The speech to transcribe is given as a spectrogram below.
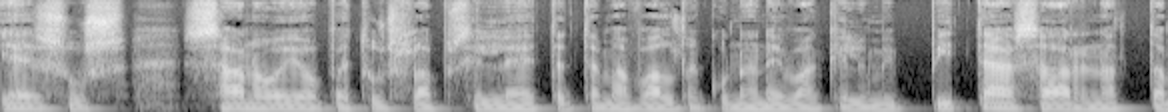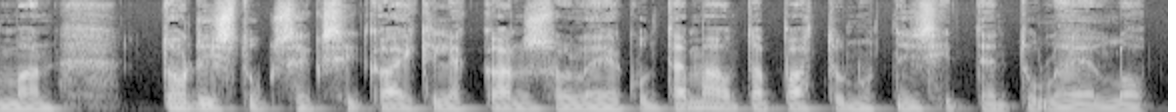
Jeesus sanoi opetuslapsille, että tämä valtakunnan evankeliumi pitää saarnattamaan todistukseksi kaikille kansoille ja kun tämä on tapahtunut, niin sitten tulee loppu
